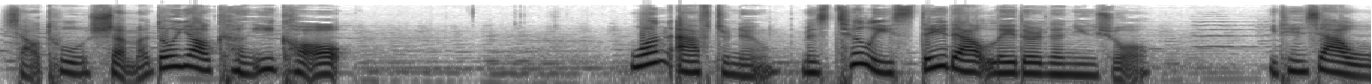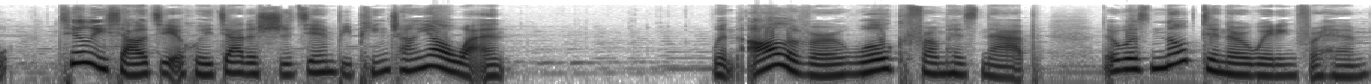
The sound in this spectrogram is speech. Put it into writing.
小兔什么都要啃一口。One afternoon, Miss Tilly stayed out later than usual. 一天下午 ，Tilly 小姐回家的时间比平常要晚。When Oliver woke from his nap, there was no dinner waiting for him.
